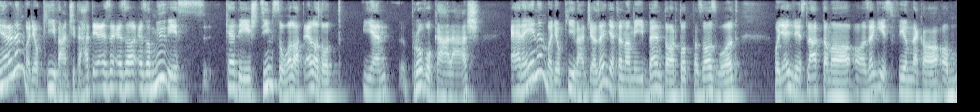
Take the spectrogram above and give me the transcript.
én erre nem vagyok kíváncsi. Tehát ez, ez, a, ez a művészkedés címszó alatt eladott ilyen provokálás, erre én nem vagyok kíváncsi. Az egyetlen, ami bent tartott, az az volt, hogy egyrészt láttam a, az egész filmnek, a, a,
